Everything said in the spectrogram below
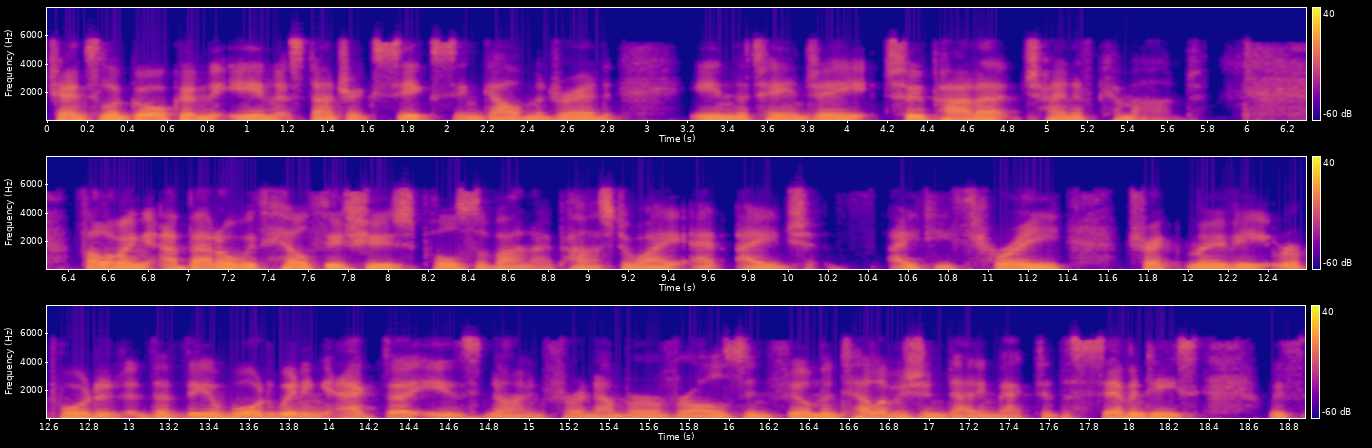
Chancellor Gorkon in Star Trek VI, in Gul Madred in the TNG two-parter Chain of Command. Following a battle with health issues, Paul Sorvino passed away at age 83. Trek Movie reported that the award winning actor is known for a number of roles in film and television dating back to the 70s, with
